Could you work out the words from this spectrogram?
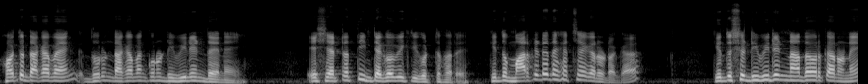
হয়তো ঢাকা ব্যাংক, ধরুন ঢাকা ব্যাংক কোনো ডিভিডেন্ড দেয় নাই। এই শেয়ারটা তিন টাকাও বিক্রি করতে পারে। কিন্তু মার্কেটে দেখাচ্ছে এগারো টাকা। কিন্তু সে ডিভিডেন্ড না দেওয়ার কারণে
